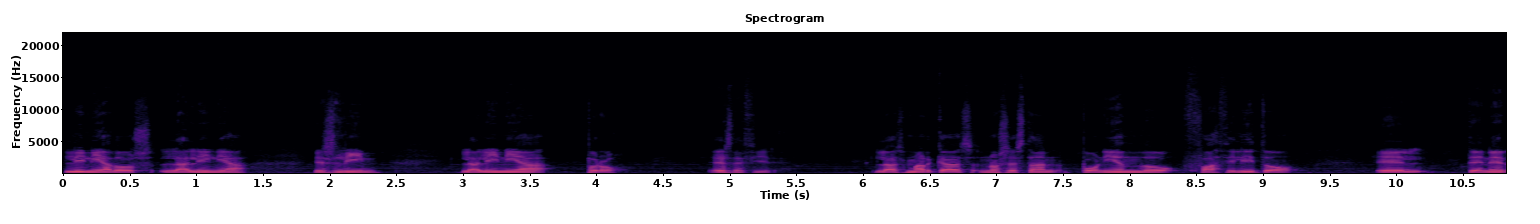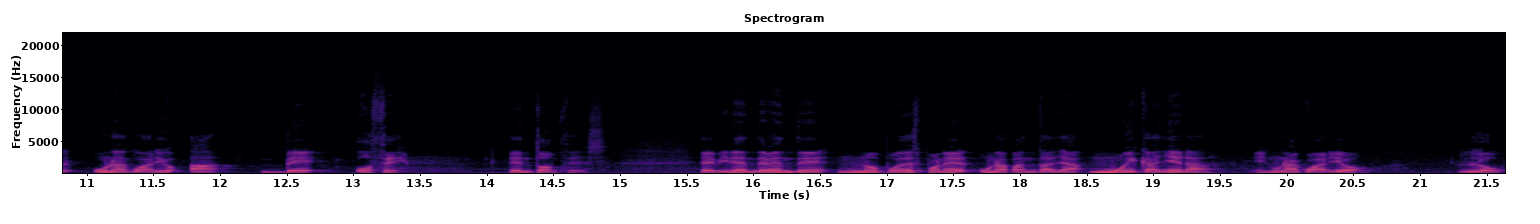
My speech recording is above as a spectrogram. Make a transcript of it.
línea 2, la línea Slim, la línea Pro. Es decir, las marcas nos están poniendo facilito el tener un acuario A, B o C. Entonces, evidentemente no puedes poner una pantalla muy cañera en un acuario low,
